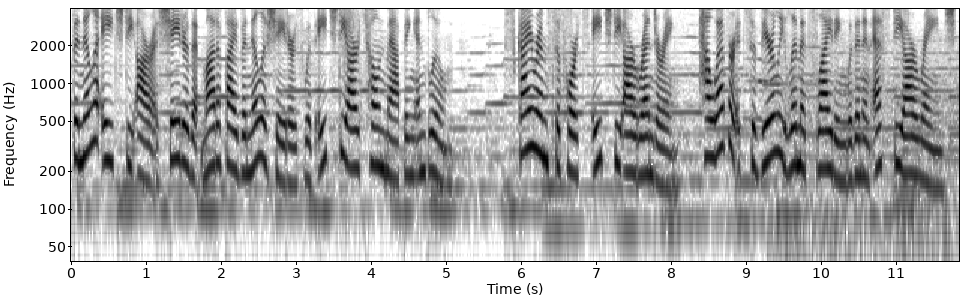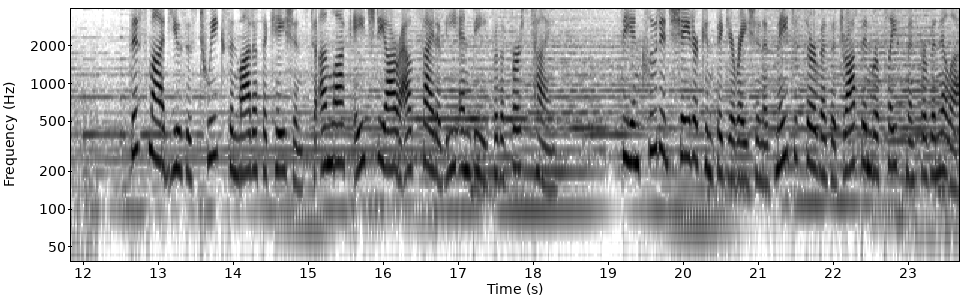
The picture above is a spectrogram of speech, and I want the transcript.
Vanilla HDR is shader that modify vanilla shaders with HDR tone mapping and bloom. Skyrim supports HDR rendering, however it severely limits lighting within an SDR range. This mod uses tweaks and modifications to unlock HDR outside of ENB for the first time. The included shader configuration is made to serve as a drop-in replacement for vanilla,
